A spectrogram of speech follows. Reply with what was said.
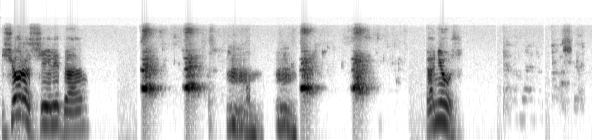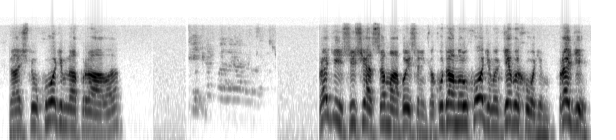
Еще раз сели, да. Танюш, значит, уходим направо. Пройди сейчас сама быстренько, куда мы уходим и где выходим. Пройди.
